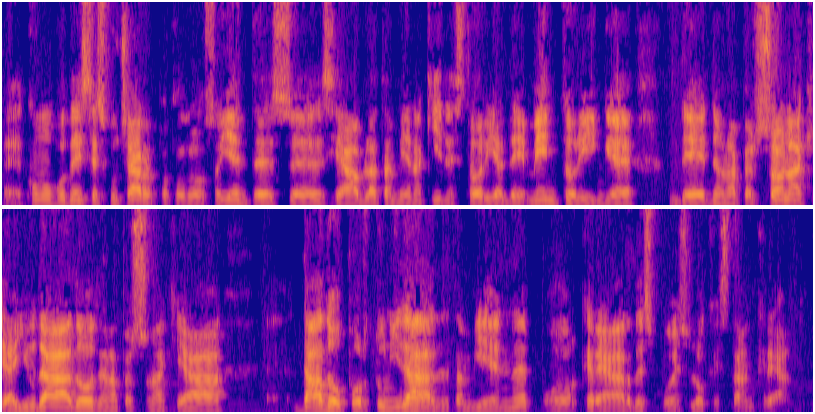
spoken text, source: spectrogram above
eh, como podéis escuchar por todos los oyentes, eh, se habla también aquí de historia de mentoring, de, de, una persona que ha ayudado, de una persona que ha dado oportunidad también por crear después lo que están creando.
